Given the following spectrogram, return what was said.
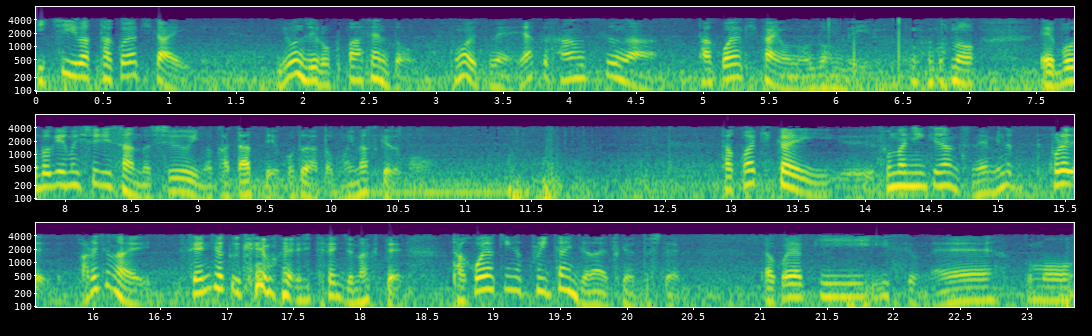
1位はたこ焼き会46%、すごいですね、約半数がたこ焼き会を望んでいる、この、えボードゲーム主義さんの周囲の方っていうことだと思いますけども、たこ焼き会、そんな人気なんですね、みんな、これ、あれじゃない、戦略ゲームやりたいんじゃなくて、たこ焼きが食いたいんじゃないですか、として。たこ焼きいいっすよね。僕も、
